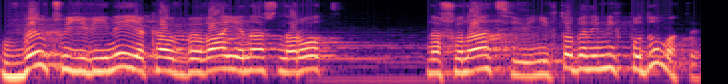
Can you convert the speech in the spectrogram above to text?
Вбивчої війни, яка вбиває наш народ, нашу націю, ніхто би не міг подумати.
